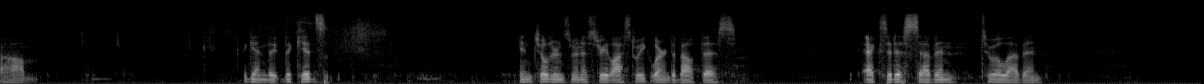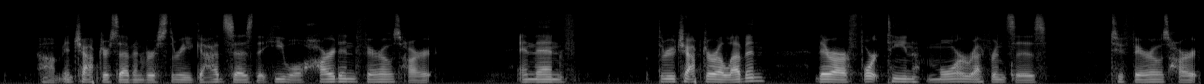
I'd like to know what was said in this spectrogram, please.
Um, again, the, the kids in children's ministry last week learned about this. Exodus 7 to 11. Um, in chapter 7, verse 3, God says that he will harden Pharaoh's heart. And then f- through chapter 11, there are 14 more references to Pharaoh's heart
